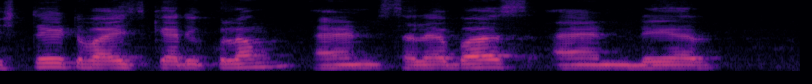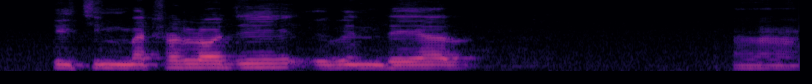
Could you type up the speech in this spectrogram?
state-wise curriculum and syllabus and their teaching methodology, even their uh,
